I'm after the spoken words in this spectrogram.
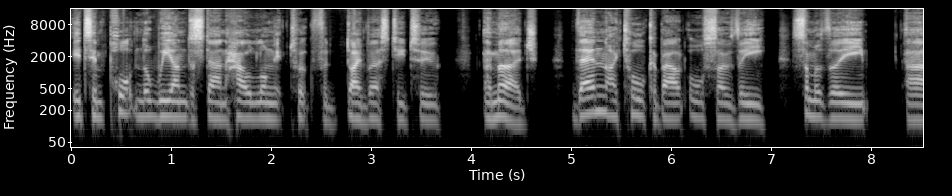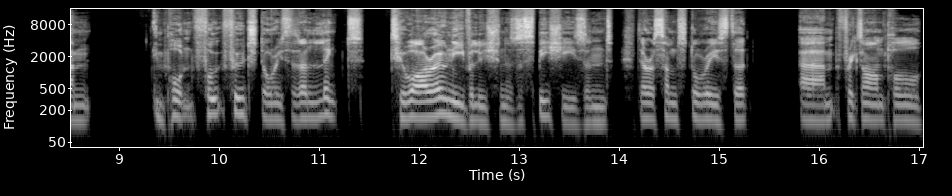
it's important that we understand how long it took for diversity to emerge. Then I talk about also the some of the um, important food, food stories that are linked to our own evolution as a species, and there are some stories that, um, for example,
